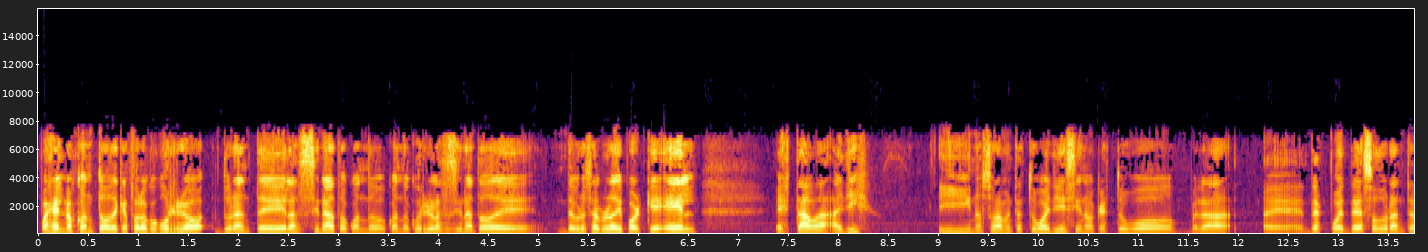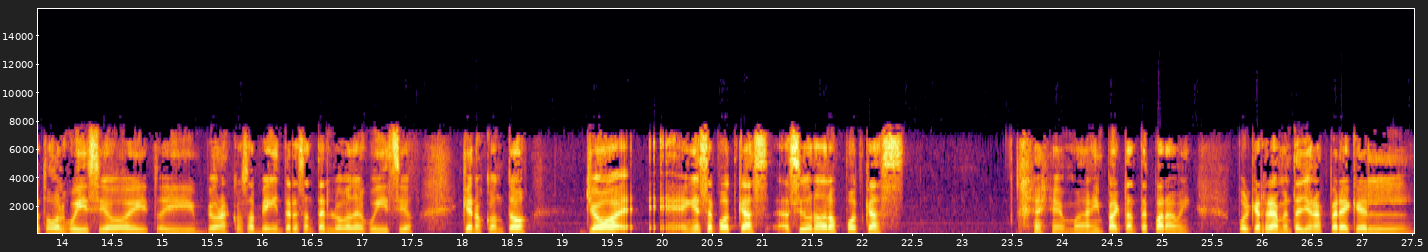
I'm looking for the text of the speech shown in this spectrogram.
pues él nos contó de qué fue lo que ocurrió durante el asesinato, cuando, ocurrió el asesinato de, de Bruce Brody, porque él estaba allí. Y no solamente estuvo allí, sino que estuvo, ¿verdad? Eh, después de eso, durante todo el juicio, y, y vio unas cosas bien interesantes luego del juicio que nos contó. Yo, eh, en ese podcast, ha sido uno de los podcasts más impactantes para mí, porque realmente yo no esperé que él,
